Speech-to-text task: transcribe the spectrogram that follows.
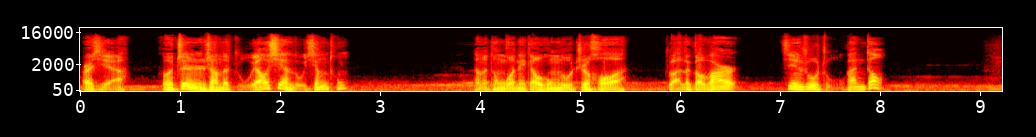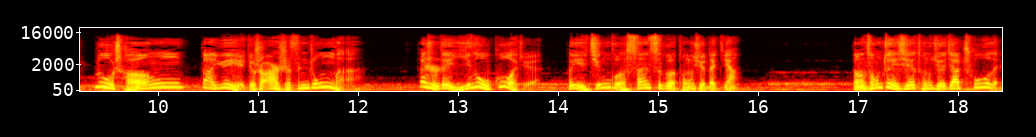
而且啊和镇上的主要线路相通。他们通过那条公路之后啊，转了个弯儿。进入主干道，路程大约也就是二十分钟吧，但是这一路过去可以经过三四个同学的家。等从这些同学家出来，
